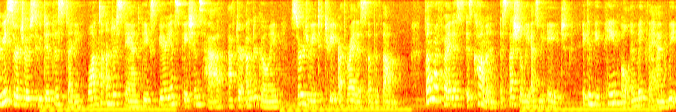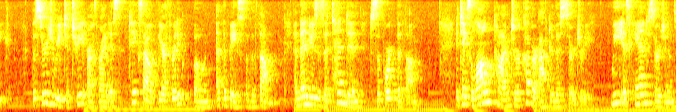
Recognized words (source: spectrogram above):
researchers who did this study want to understand the experience patients have after undergoing surgery to treat arthritis of the thumb. Thumb arthritis is common, especially as we age. It can be painful and make the hand weak. The surgery to treat arthritis takes out the arthritic bone at the base of the thumb and then uses a tendon to support the thumb. It takes a long time to recover after this surgery. We as hand surgeons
